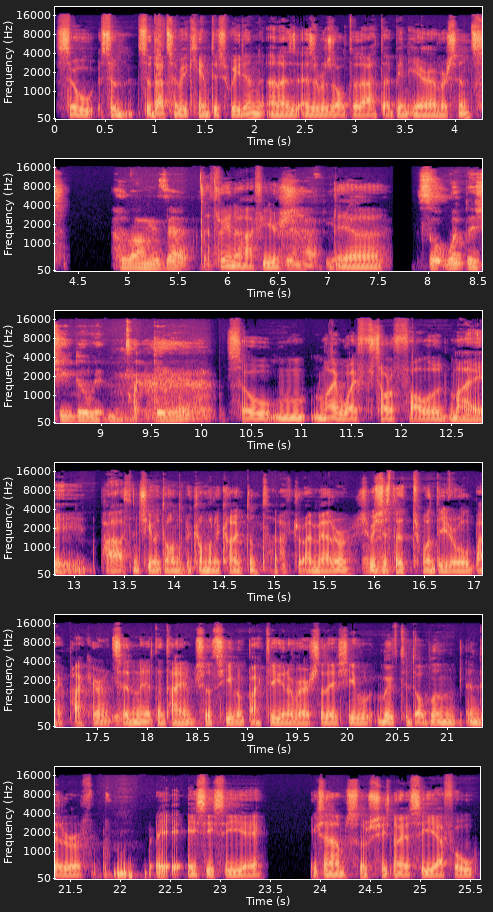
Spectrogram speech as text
so, so, so that's how we came to Sweden, and as, as a result of that, I've been here ever since. How long is that? Three and a half years. Three and a half years. Yeah. So, what does she do, do? So, my wife sort of followed my path, and she went on to become an accountant after I met her. She was just a twenty-year-old backpacker in yeah. Sydney at the time. So she went back to university. She moved to Dublin and did her ACCA exams. So she's now a CFO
